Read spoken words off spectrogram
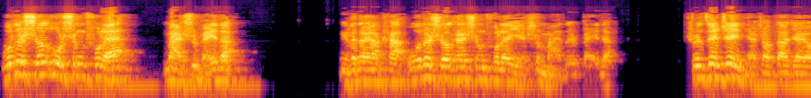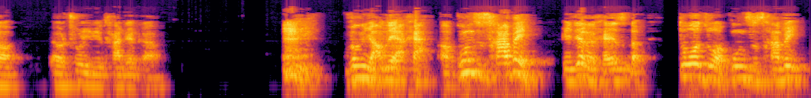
我的舌头伸出来满是白的，你看大家看，我的舌苔伸出来也是满的白的。所以在这一点上，大家要。要注意他这个 温阳敛汗啊，工资擦背，给这个孩子多做工资擦背。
